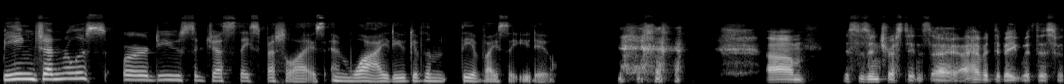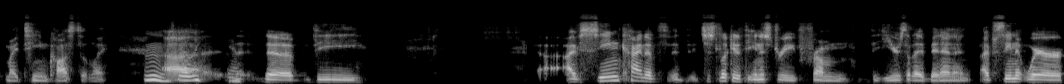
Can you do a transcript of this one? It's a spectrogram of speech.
being generalists or do you suggest they specialize and why do you give them the advice that you do? um, this is interesting. I, I have a debate with this with my team constantly. Mm, uh, really? yeah. the, the I've seen kind of just looking at the industry from the years that I've been in it. I've seen it where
